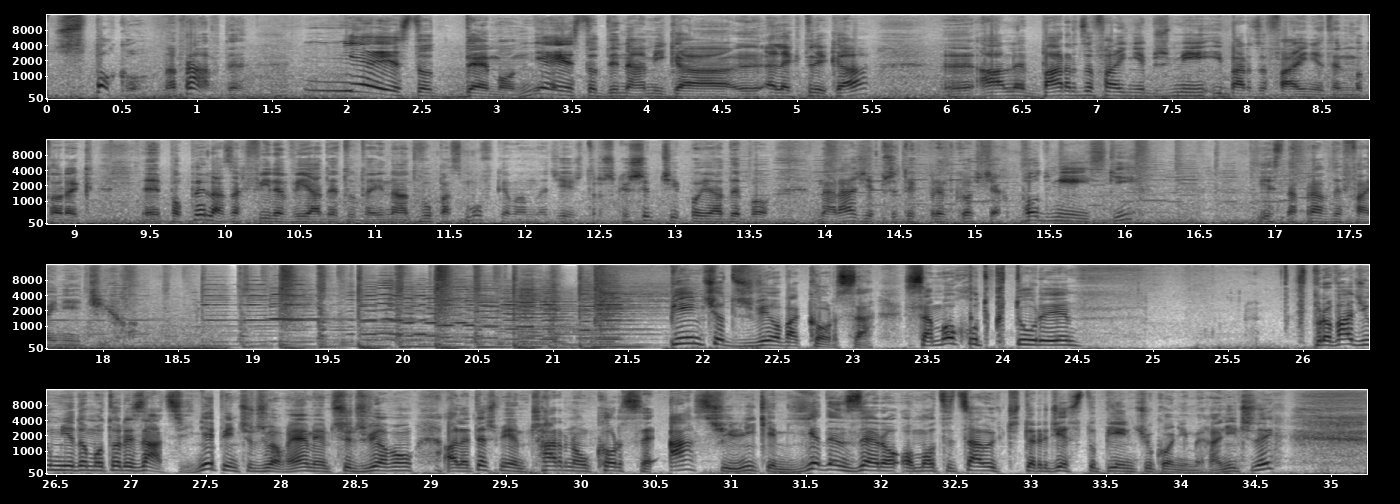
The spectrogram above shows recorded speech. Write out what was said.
spoko, naprawdę. Nie jest to demon, nie jest to dynamika y, elektryka, ale bardzo fajnie brzmi i bardzo fajnie ten motorek y, popyla. Za chwilę wyjadę tutaj na dwupasmówkę. Mam nadzieję, że troszkę szybciej pojadę, bo na razie przy tych prędkościach podmiejskich jest naprawdę fajnie i cicho. Pięciodrzwiowa Corsa. Samochód, który wprowadził mnie do motoryzacji. Nie pięciodrzwiowa, ja miałem trzydrzwiową, ale też miałem czarną Corsę A z silnikiem 1.0 o mocy całych 45 koni mechanicznych.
